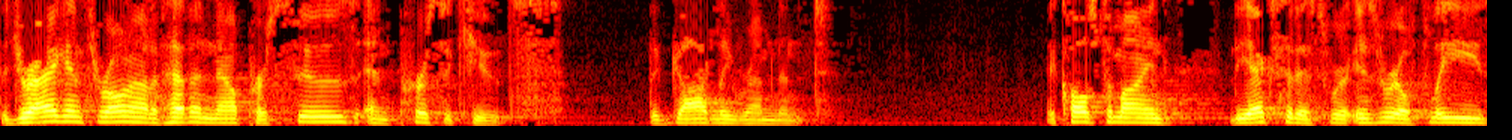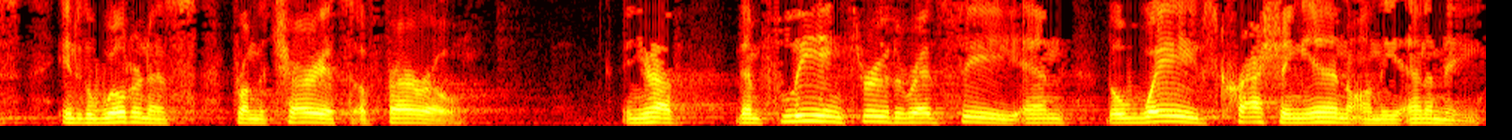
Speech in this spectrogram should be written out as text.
The dragon thrown out of heaven now pursues and persecutes the godly remnant. It calls to mind the Exodus where Israel flees into the wilderness from the chariots of Pharaoh. And you have them fleeing through the Red Sea and the waves crashing in on the enemy.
